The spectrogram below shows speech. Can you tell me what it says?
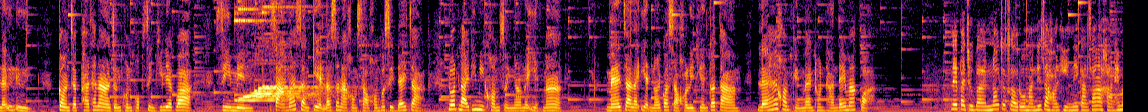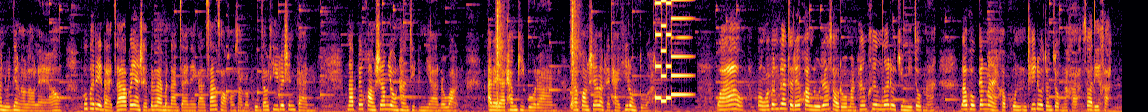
และอื่นๆ ก่อนจะพัฒนาจนค้นพบสิ่งที่เรียกว่าซีเมนต์สามารถสังเกตลักษณะของเสาคอมโพสิตได้จากลวดลายที่มีความสวยงามละเอียดมาก แม้จะละเอียดน้อยกว่าเสาคอลินเทียนก็ตาม และให้ความแข็งแรงทนทานได้มากกว่า ในปัจจุบันนอกจากเสาโรมันที่จะฮอตฮิตในการสร้างอาคารให้มนุษย์อย่างเราๆแล้ว ผู้ผลิตหลายเจ้าก็ยังใช้เป็นแรงบันดาลใจในการสร้างเสาของสารพระภูมิเจ้าที่ด้วยเช่นกัน นับเป็นความเชื่อมโยงทางจิตวิญญาณระหว่างอารยธรรมกรีกโบราณ และความเชื่อแบบไทยๆที่ลงตัว ว้าว หวังว่าเพื่อนๆจะได้ความรู้เรื่องเสาโรมันเพิ่มขึ้นเมื่อดูคลิปนี้จบนะแล้วพบกันใหม่ขอบคุณที่ดูจนจบนะคะ สวัสดีค่ะ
